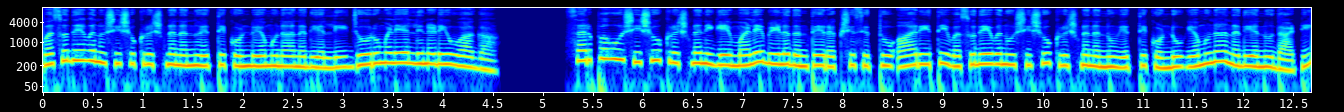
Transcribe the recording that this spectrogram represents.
ವಸುದೇವನು ಶಿಶುಕೃಷ್ಣನನ್ನು ಎತ್ತಿಕೊಂಡು ಯಮುನಾ ನದಿಯಲ್ಲಿ ಜೋರುಮಳೆಯಲ್ಲಿ ನಡೆಯುವಾಗ ಸರ್ಪವು ಶಿಶುಕೃಷ್ಣನಿಗೆ ಮಳೆ ಬೀಳದಂತೆ ರಕ್ಷಿಸಿತ್ತು. ಆ ರೀತಿ ವಸುದೇವನು ಶಿಶುಕೃಷ್ಣನನ್ನು ಎತ್ತಿಕೊಂಡು ಯಮುನಾ ನದಿಯನ್ನು ದಾಟಿ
